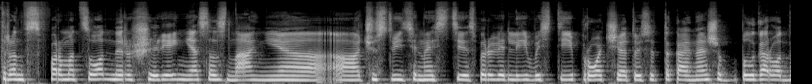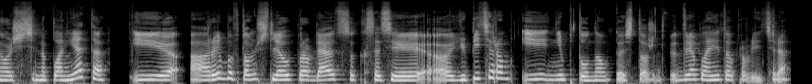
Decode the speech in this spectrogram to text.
трансформационные расширения сознания, а, чувствительности, справедливости и прочее. То есть это такая, знаешь, благородная очень сильно планета. И а, рыбы в том числе управляются, кстати, э, Юпитером и Нептуном, то есть тоже две планеты управителя.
